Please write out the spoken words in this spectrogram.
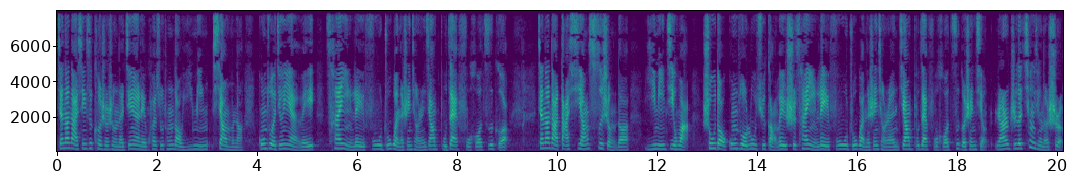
加拿大新斯克舍省的经验类快速通道移民项目呢？工作经验为餐饮类服务主管的申请人将不再符合资格。加拿大大西洋四省的移民计划收到工作录取岗位是餐饮类服务主管的申请人将不再符合资格申请。然而，值得庆幸的是。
